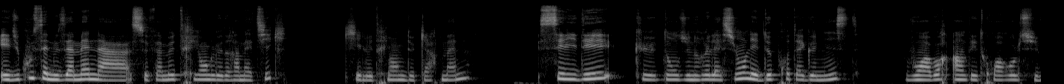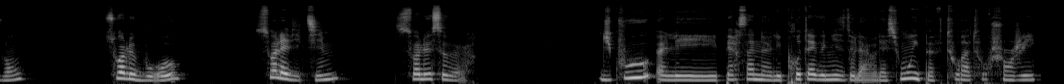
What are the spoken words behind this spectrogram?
Et du coup, ça nous amène à ce fameux triangle dramatique, qui est le triangle de Cartman, c'est l'idée que dans une relation, les deux protagonistes vont avoir un des trois rôles suivants, soit le bourreau, soit la victime, soit le sauveur. Du coup, les personnes, les protagonistes de la relation, ils peuvent tour à tour changer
